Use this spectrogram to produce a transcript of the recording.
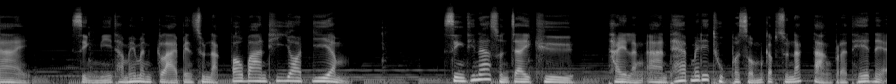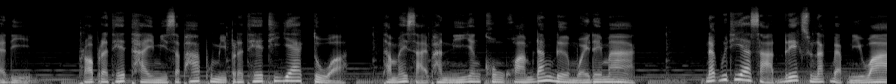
ง่าย สิ่งนี้ทำให้มันกลายเป็นสุนัขเฝ้าบ้านที่ยอดเยี่ยม สิ่งที่น่าสนใจคือ ไทยหลังอานแทบไม่ได้ถูกผสมกับสุนัขต่างประเทศในอดีต เพราะประเทศไทยมีสภาพภูมิประเทศที่แยกตัวทำให้สายพันธุ์นี้ยังคงความดั้งเดิมไว้ได้มาก นักวิทยาศาสตร์เรียกสุนัขแบบนี้ว่า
